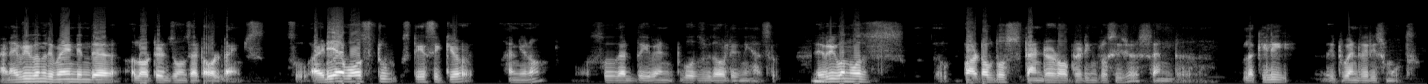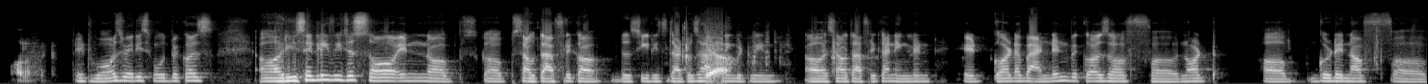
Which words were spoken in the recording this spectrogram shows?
and everyone remained in their allotted zones at all times. So, idea was to stay secure and you know, so that the event goes without any hassle. Everyone was part of those standard operating procedures, and uh, luckily, it went very smooth. All of it. It was very smooth because uh, recently we just saw in uh, uh, South Africa the series that was happening between uh, South Africa and England. It got abandoned because of uh, not uh, good enough uh,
